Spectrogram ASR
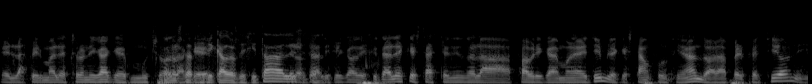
es la firma electrónica que es mucho con los certificados digitales, los certificados digitales que está extendiendo la fábrica de moneda de timbre que están funcionando a la perfección y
